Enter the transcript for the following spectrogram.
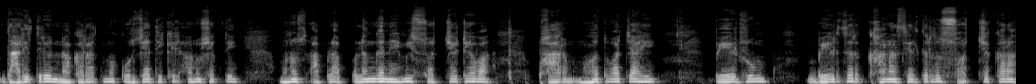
दारिद्र्य नकारात्मक ऊर्जा देखील आणू शकते. म्हणूनच आपला पलंग नेहमी स्वच्छ ठेवा. फार महत्त्वाचे आहे. बेडरूम बेड जर खाण असेल तर तो स्वच्छ करा.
